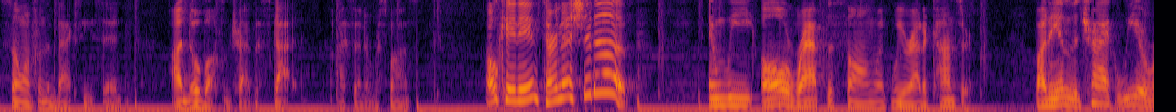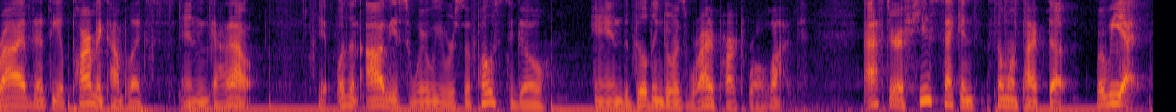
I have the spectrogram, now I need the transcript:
Someone from the backseat said. I know about some Travis Scott, I said in response. Okay, then, turn that shit up and we all rapped the song like we were at a concert. By the end of the track, we arrived at the apartment complex and got out. It wasn't obvious where we were supposed to go, and the building doors where I parked were all locked. After a few seconds, someone piped up, Where we at?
